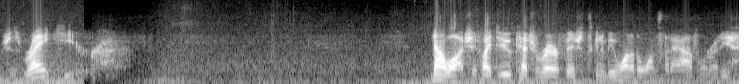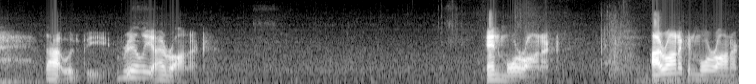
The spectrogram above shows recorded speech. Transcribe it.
Which is right here. Now watch, if I do catch a rare fish, it's going to be one of the ones that I have already. That would be really ironic. And moronic. Ironic and moronic.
